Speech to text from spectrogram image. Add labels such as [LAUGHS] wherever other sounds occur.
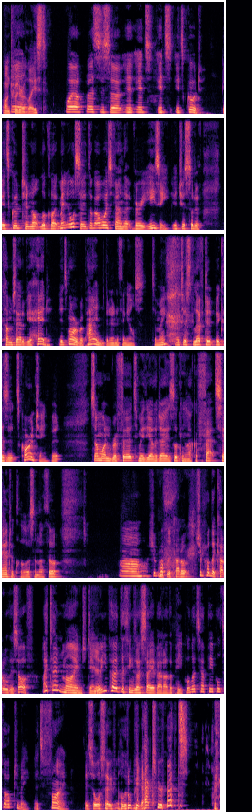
on Twitter Yeah. at least. Well, this is uh, it, it's it's it's good. It's good to not look like me. Also, look, I always found that very easy. It just sort of comes out of your head. It's more of a pain than anything else to me. I just [LAUGHS] left it because it's quarantine. But someone referred to me the other day as looking like a fat Santa Claus, and I thought, oh, I should probably cut all, should probably cut all this off. I don't mind, Daniel. Yeah. You've heard the things I say about other people. That's how people talk to me. It's fine. It's also [LAUGHS] a little bit accurate.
